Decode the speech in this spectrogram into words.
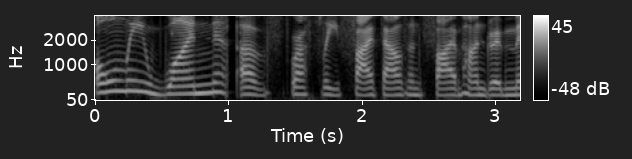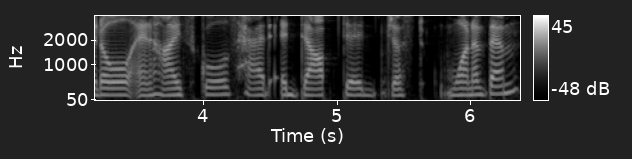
only one of roughly 5,500 middle and high schools had adopted just one of them.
